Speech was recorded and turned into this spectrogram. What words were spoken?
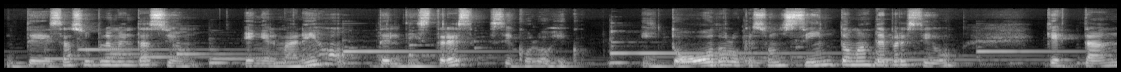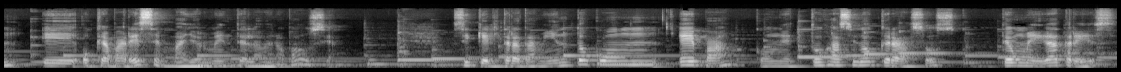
de esa suplementación en el manejo del distrés psicológico y todo lo que son síntomas depresivos que están eh, o que aparecen mayormente en la menopausia. Así que el tratamiento con EPA, con estos ácidos grasos de omega 3,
